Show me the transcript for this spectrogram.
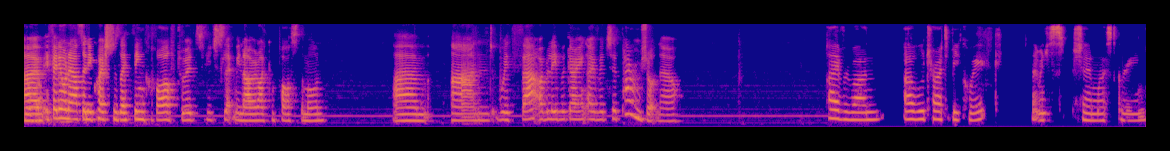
Um, if anyone has any questions they think of afterwards, if you just let me know and I can pass them on. Um, and with that, I believe we're going over to Paramshot now. Hi everyone. I will try to be quick. Let me just share my screen.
